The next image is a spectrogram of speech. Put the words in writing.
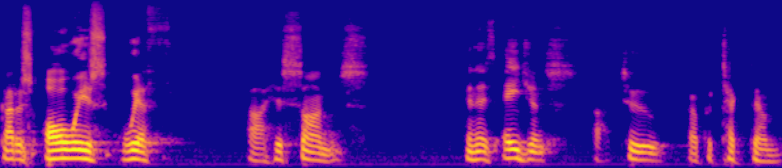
God is always with uh, His sons and His agents uh, to uh, protect them.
